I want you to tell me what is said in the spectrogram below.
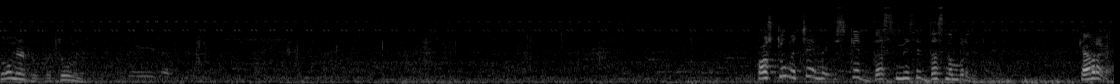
दो मिनट रुको, दो मिनट। कॉस्ट्यूम अच्छा है, मैं इसके दस में से दस नंबर देता हूँ। कैमरा का।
